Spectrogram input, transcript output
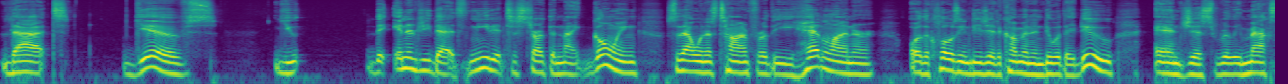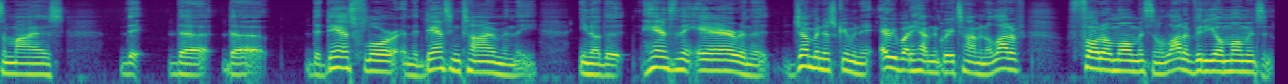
that gives you the energy that's needed to start the night going so that when it's time for the headliner or the closing DJ to come in and do what they do and just really maximize the the the the dance floor and the dancing time and the you know the hands in the air and the jumping and screaming and everybody having a great time. And a lot of photo moments and a lot of video moments and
